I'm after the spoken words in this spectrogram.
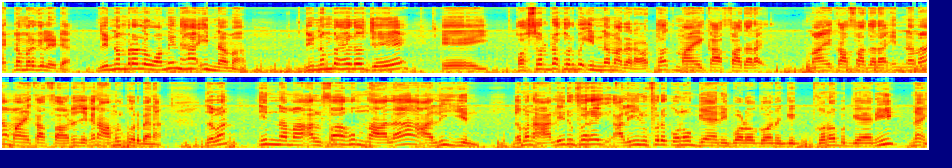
এক নম্বর গেলে এটা। দুই নম্বর হলো ওয়ামিন হা ইন্নামা দুই নম্বর হলো যে, এই কসরটা করবে ইন্নামা দ্বারা, অর্থাৎ মায়ে কাফা দ্বারা, মায়ে কাফা দ্বারা ইন্নামা, মায়ে কাফা, যেখানে আমল করবে না। যেমন, ইন্নামা আলফাহুম আলা আলিয়িন যেমন আলীর উপরে আলীর উপরে কোনো জ্ঞানী, বড় কোনো জ্ঞানী নাই।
